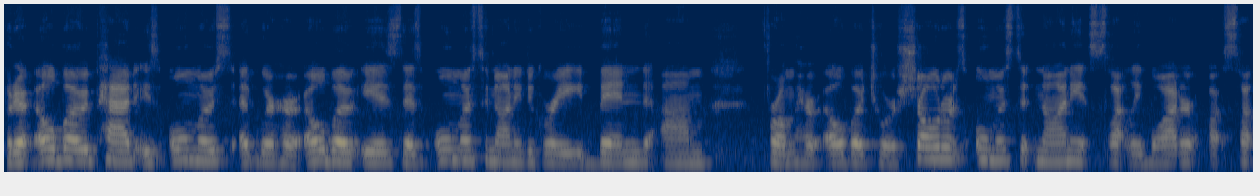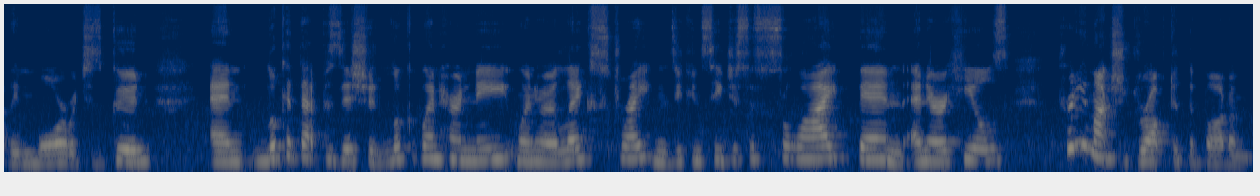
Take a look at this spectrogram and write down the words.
but her elbow pad is almost at where her elbow is. There's almost a 90 degree bend um, from her elbow to her shoulder. It's almost at 90. It's slightly wider, uh, slightly more, which is good. And look at that position. Look when her knee, when her leg straightens, you can see just a slight bend and her heels pretty much dropped at the bottom.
